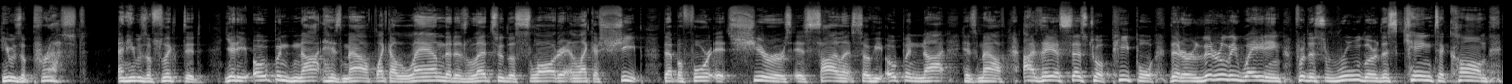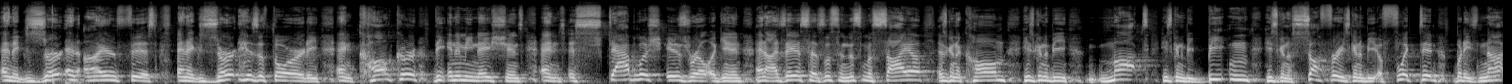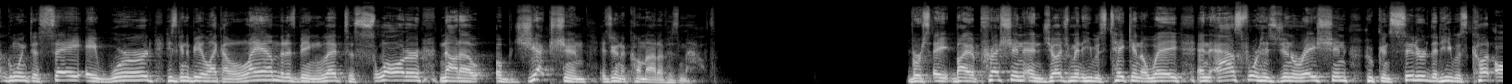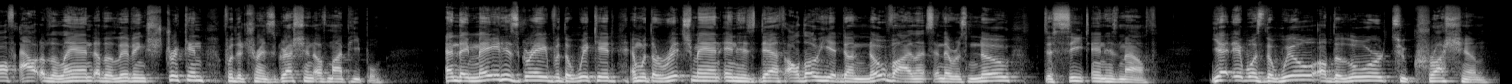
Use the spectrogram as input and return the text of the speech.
He was oppressed and he was afflicted. Yet he opened not his mouth like a lamb that is led to the slaughter and like a sheep that before its shearers is silent. So he opened not his mouth. Isaiah says to a people that are literally waiting for this ruler, this king to come and exert an iron fist and exert his authority and conquer the enemy nations and establish Israel again. And Isaiah says, listen, this Messiah is going to come. He's going to be mocked. He's going to be beaten. He's going to suffer. He's going to be afflicted, but he's not going to say a word. He's going to be like a lamb that is being led to slaughter. Not an objection is going to come out of his mouth. Verse 8 By oppression and judgment he was taken away. And as for his generation, who considered that he was cut off out of the land of the living, stricken for the transgression of my people. And they made his grave with the wicked and with the rich man in his death, although he had done no violence and there was no deceit in his mouth. Yet it was the will of the Lord to crush him.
